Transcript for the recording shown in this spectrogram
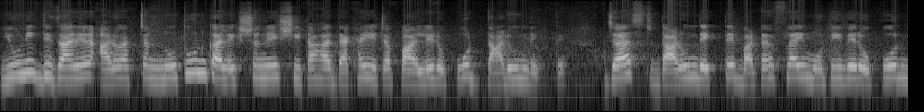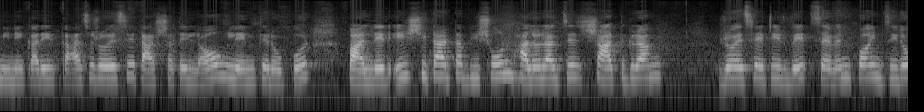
unique ডিজাইনের আরও একটা নতুন কালেকশনের সীতাহার দেখাই। এটা পার্লের ওপর দারুণ দেখতে। জাস্ট দারুণ দেখতে। বাটারফ্লাই মোটিভের ওপর মিনিকারির কাজ রয়েছে। তার সাথে লং লেন্থের ওপর পার্লের এই সীতাহারটা ভীষণ ভালো লাগছে। সাত গ্রাম রয়েছে এটির weight seven point zero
